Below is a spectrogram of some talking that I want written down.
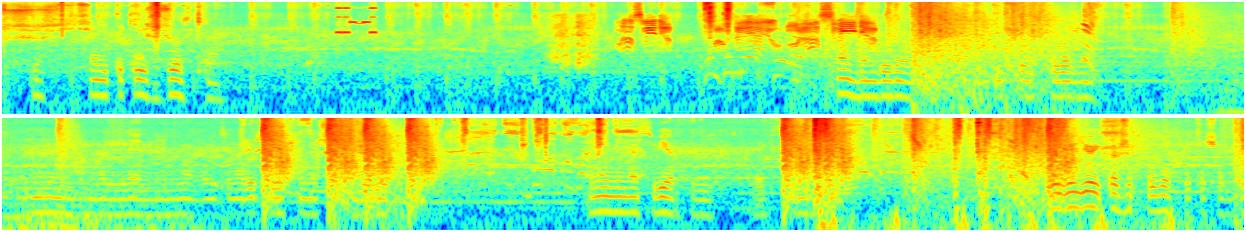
Ш- ш- Они такие жесткие. Нас видят. Повторяю, нас Сам бандура. Еще положил. Блин, я не могу эти наручники очень мешают. Они меня сверху видят. Ой-ой-ой, как же плохо это сейчас будет.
